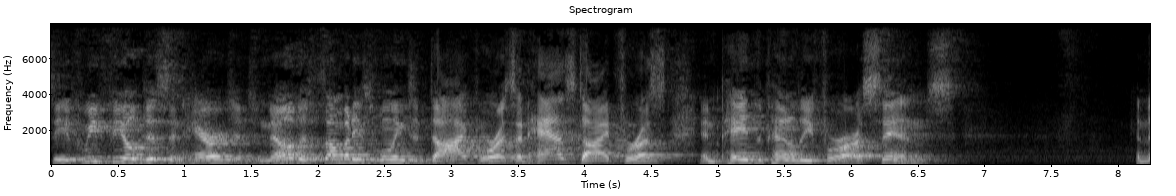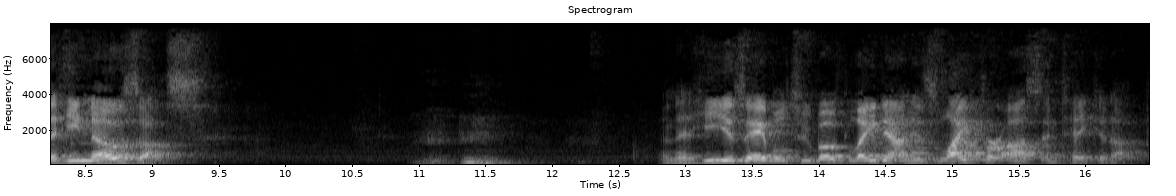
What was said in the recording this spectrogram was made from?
See, if we feel disinherited, to know that somebody's willing to die for us and has died for us and paid the penalty for our sins, and that he knows us, and that he is able to both lay down his life for us and take it up.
